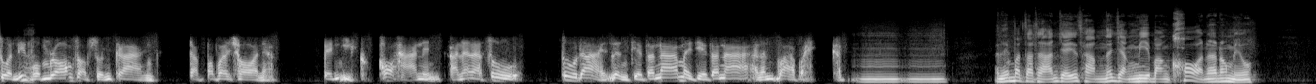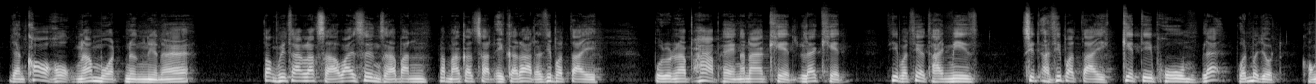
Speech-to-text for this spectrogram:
ส่วนที่ผมร้องสอบสวนกลางกับปปชเนี่ย เป็นอีกข้อหาหนึ่งอันนั้นนะสู้สู้ได้เรื่องเจตนาไม่เจตนา อันนั้นว่าไปครับอืมอืมอันนี้มาตรฐานจริยธรรมนะอย่างมีบางข้อนะน้องหมิวอย่างข้อหกนะหมวดหนึ่งเนี่ยนะ ต้องพิทักษ์รักษาไว้ซึ่งสถาบันพระมหากษัตริย์เอกราชอธิปไตย บุรณภาพแห่งอาณาเขต และเขตที่ประเทศไทยมีสิทธิอธิปไตย เกียรติภูมิ และผลประโยชน์ของ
